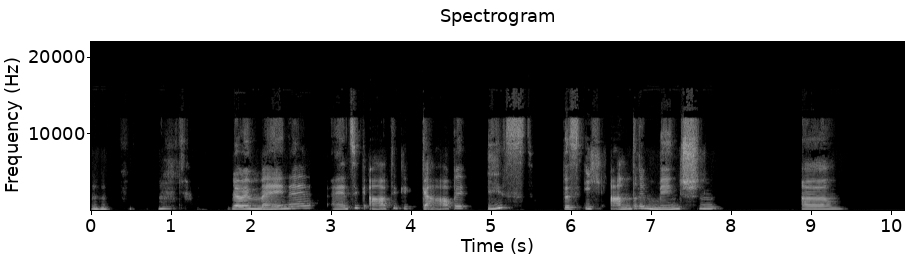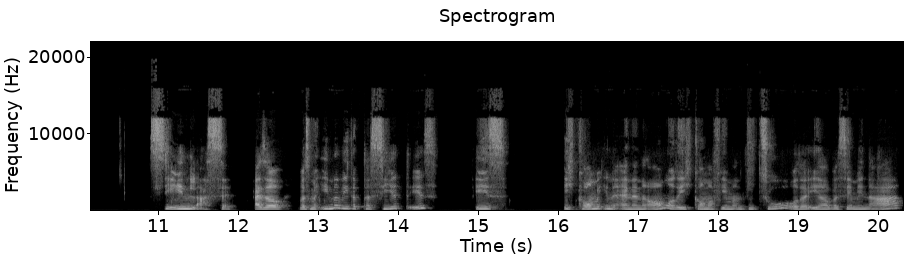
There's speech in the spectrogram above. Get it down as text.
Ich glaube, meine einzigartige Gabe ist, dass ich andere Menschen ähm, sehen lasse. Also was mir immer wieder passiert ist, ist, ich komme in einen Raum oder ich komme auf jemanden zu oder ich habe ein Seminar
